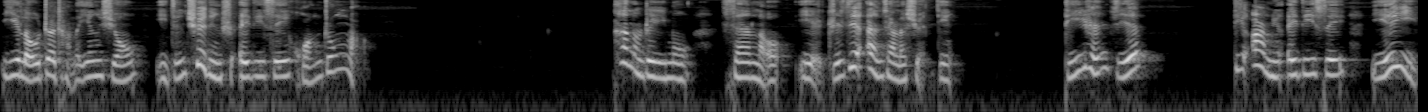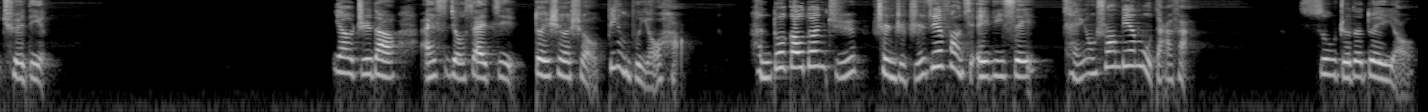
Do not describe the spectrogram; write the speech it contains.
一楼这场的英雄已经确定是 ADC 黄忠了。看到这一幕，三楼也直接按下了选定。狄仁杰，第二名 ADC 也已确定。要知道，S 九赛季对射手并不友好，很多高端局甚至直接放弃 ADC，采用双边路打法。苏哲的队友。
